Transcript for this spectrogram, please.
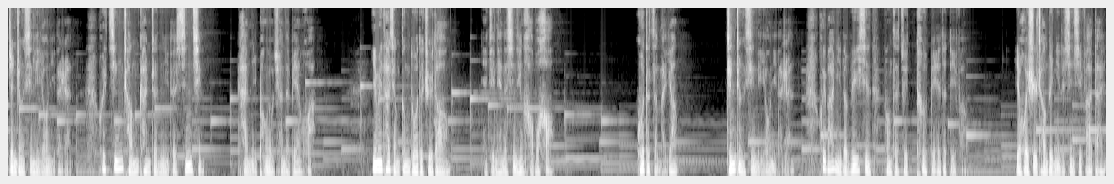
真正心里有你的人，会经常看着你的心情，看你朋友圈的变化，因为他想更多的知道你今天的心情好不好，过得怎么样。真正心里有你的人，会把你的微信放在最特别的地方。也会时常对你的信息发呆，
